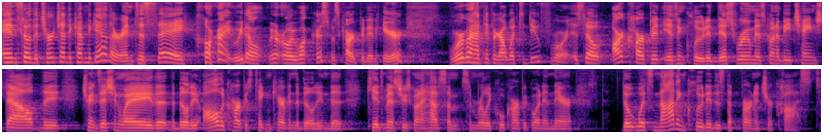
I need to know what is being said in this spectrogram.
And so the church had to come together and to say, all right, we don't, we don't really want Christmas carpet in here we're going to have to figure out what to do for it. So, our carpet is included. This room is going to be changed out. The transition way, the, the building, all the carpet's taken care of in the building. The kids' ministry is going to have some, some really cool carpet going in there. The, what's not included is the furniture cost.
